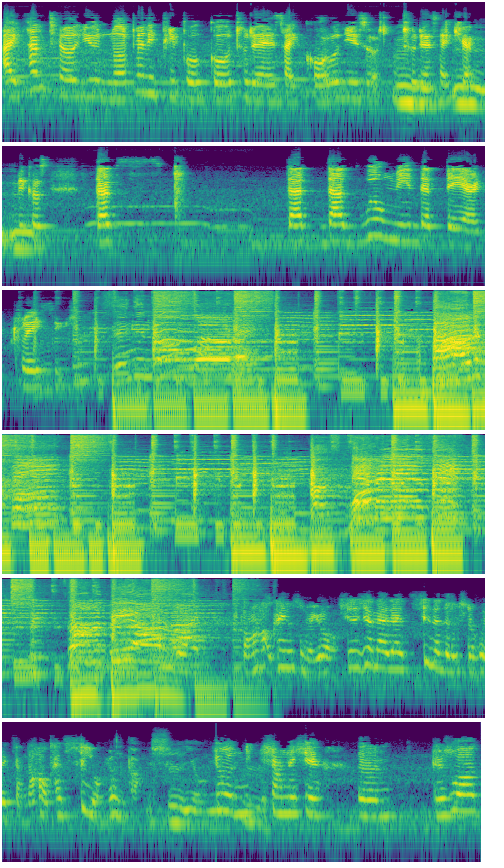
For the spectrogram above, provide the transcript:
I can tell you not many people go to the psychologist or to the Mhm, psychiatrist mhm, mhm. because that's, that, that will mean that they are crazy. 用？其实现在在现在这个社会，长得好看是有用的。是有用就是。你像那些，嗯，比如说，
